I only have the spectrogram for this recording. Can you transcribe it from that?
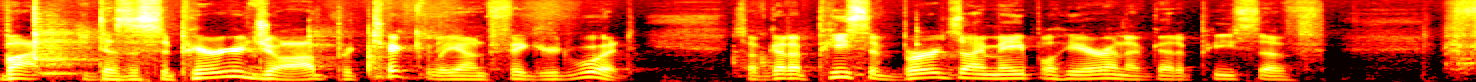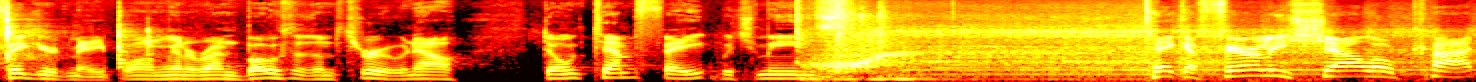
But it does a superior job, particularly on figured wood. So I've got a piece of bird's eye maple here, and I've got a piece of figured maple. I'm going to run both of them through. Now, don't tempt fate, which means take a fairly shallow cut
